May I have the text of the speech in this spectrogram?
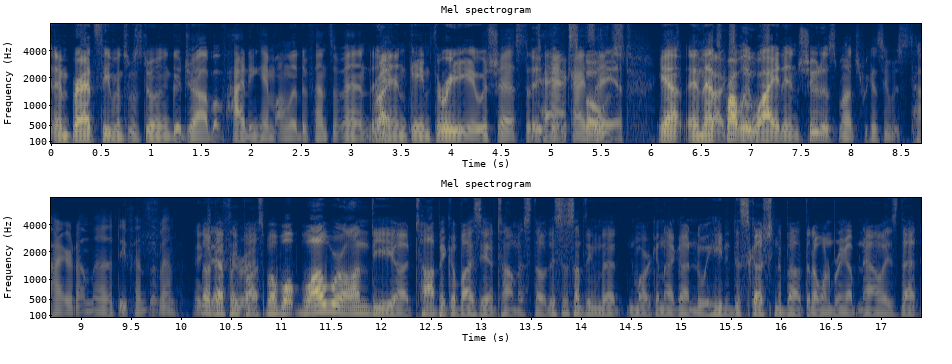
and Brad Stevens was doing a good job of hiding him on the defensive end. Right. And game three, it was just attack exposed. Isaiah. Yeah, and that's probably exposed. why he didn't shoot as much because he was tired on the defensive end. No, definitely right. possible. Well, while we're on the uh, topic of Isaiah Thomas, though, this is something that Mark and I got into a heated discussion about that I want to bring up now. Is that,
